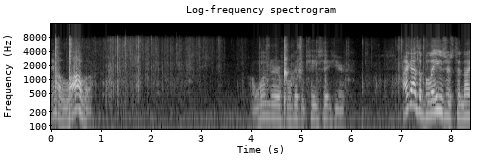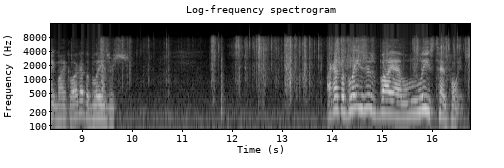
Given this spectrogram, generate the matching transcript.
and a lava. I wonder if we'll get the case hit here. I got the Blazers tonight, Michael. I got the Blazers. I got the Blazers by at least 10 points.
